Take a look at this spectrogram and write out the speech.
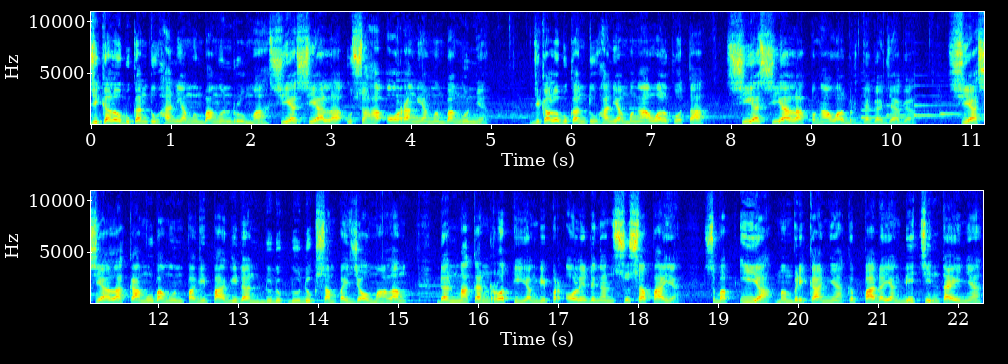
Jikalau bukan Tuhan yang membangun rumah, sia-sialah usaha orang yang membangunnya. Jikalau bukan Tuhan yang mengawal kota, sia-sialah pengawal berjaga-jaga. Sia-sialah kamu bangun pagi-pagi dan duduk-duduk sampai jauh malam dan makan roti yang diperoleh dengan susah payah, sebab ia memberikannya kepada yang dicintainya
